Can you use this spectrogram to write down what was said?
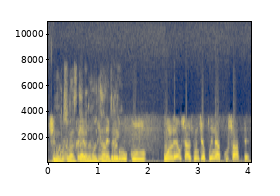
Și Mulțumesc pâinea, că tare el mult, vinde Andrei. grâul Cu un leu și ajunge pâinea cu șapte.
